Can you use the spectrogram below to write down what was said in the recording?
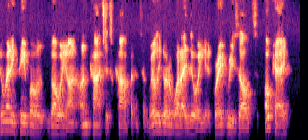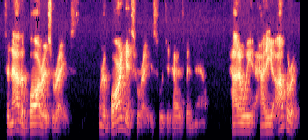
Too many people are going on unconscious competence. I'm really good at what I do. I get great results. Okay. So now the bar is raised. When a bar gets raised, which it has been now, how do we, how do you operate?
